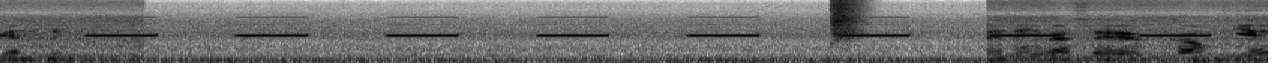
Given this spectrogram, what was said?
गया नहीं वैसे काम किए।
